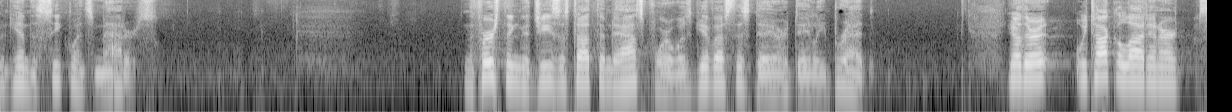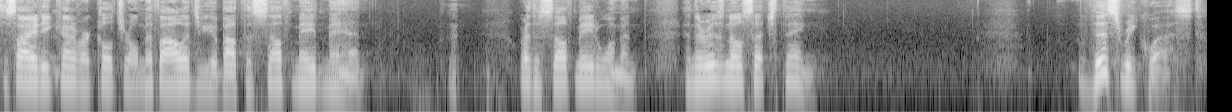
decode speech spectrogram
Again, the sequence matters. And the first thing that Jesus taught them to ask for was, Give us this day our daily bread. You know, there, we talk a lot in our society, kind of our cultural mythology, about the self made man or the self made woman. And there is no such thing. This request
